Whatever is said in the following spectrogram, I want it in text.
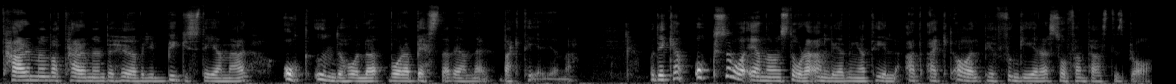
tarmen vad tarmen behöver i byggstenar och underhålla våra bästa vänner bakterierna. Och Det kan också vara en av de stora anledningarna till att ACT ALP fungerar så fantastiskt bra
